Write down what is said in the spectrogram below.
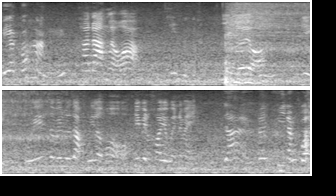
เรียกก็หันถ้าดังแล้วอะยิงหยิ่งเลยเหรอยิงอุ้ยจะไม่รู้จักพี่แล้วเหรอ พี่เป็นข้อยกเว้นได้ไหม ได้เป็นพี่ดังกว่า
